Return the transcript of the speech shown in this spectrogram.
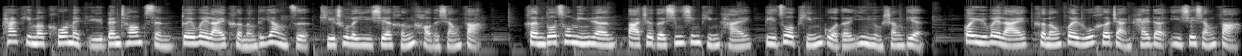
，Patty McCormick 与 Ben Thompson 对未来可能的样子提出了一些很好的想法。很多聪明人把这个新兴平台比作苹果的应用商店。关于未来可能会如何展开的一些想法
